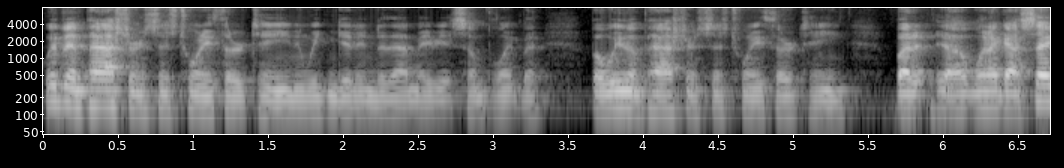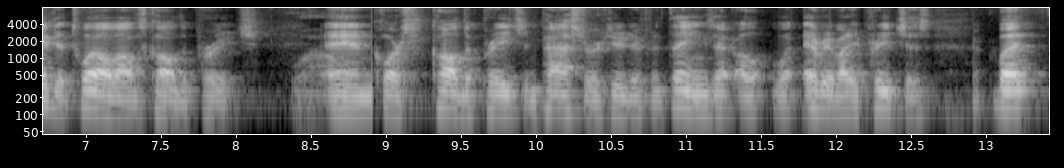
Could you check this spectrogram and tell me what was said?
we've been pastoring since 2013, and we can get into that maybe at some point. But but we've been pastoring since 2013. But uh, when I got saved at 12, I was called to preach, and of course, called to preach and pastor are two different things. Everybody preaches, but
